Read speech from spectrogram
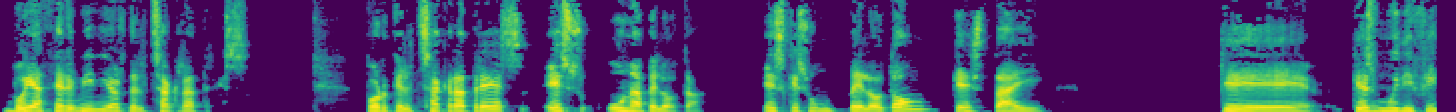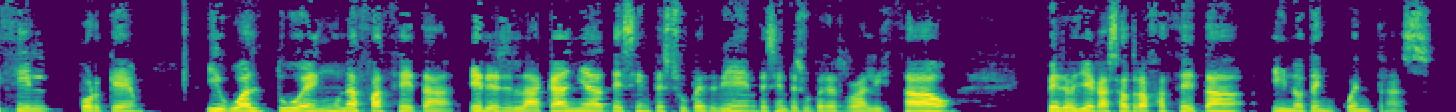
voy a hacer vídeos del chakra 3. Porque el chakra 3 es una pelota. Es que es un pelotón que está ahí. Que, que es muy difícil porque Igual tú en una faceta eres la caña, te sientes súper bien, te sientes súper realizado, pero llegas a otra faceta y no te encuentras.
